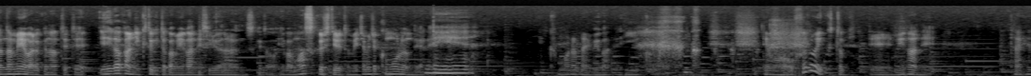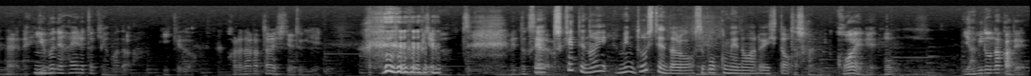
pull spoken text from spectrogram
だんだん目悪くなってて、映画館に行くときとかメガネするようになるんですけど、やっぱマスクしてるとめちゃめちゃ曇るんだよね。ね曇らないメガネいいかも。でも、お風呂行くときってメガネ大変だよね。うん湯船入るときはまだいいけど、体洗ったりしてるとき、めんどくさいえだろう、ね。つけてない？みんどうしてんだろう？すごく目の悪い人。確かに。怖いね。もう、闇の中で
